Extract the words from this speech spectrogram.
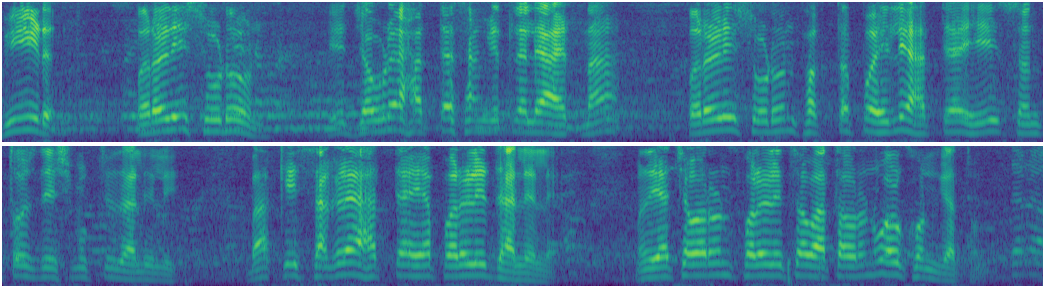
बीड परळी सोडून हे जेवढ्या हत्या सांगितलेल्या आहेत ना परळी सोडून फक्त पहिली हत्या ही संतोष देशमुखची झालेली. बाकी सगळ्या हत्या ह्या परळीत झालेल्या. म्हणजे याच्यावरून परळीचं वातावरण ओळखून घ्या तुम्ही सर अ,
